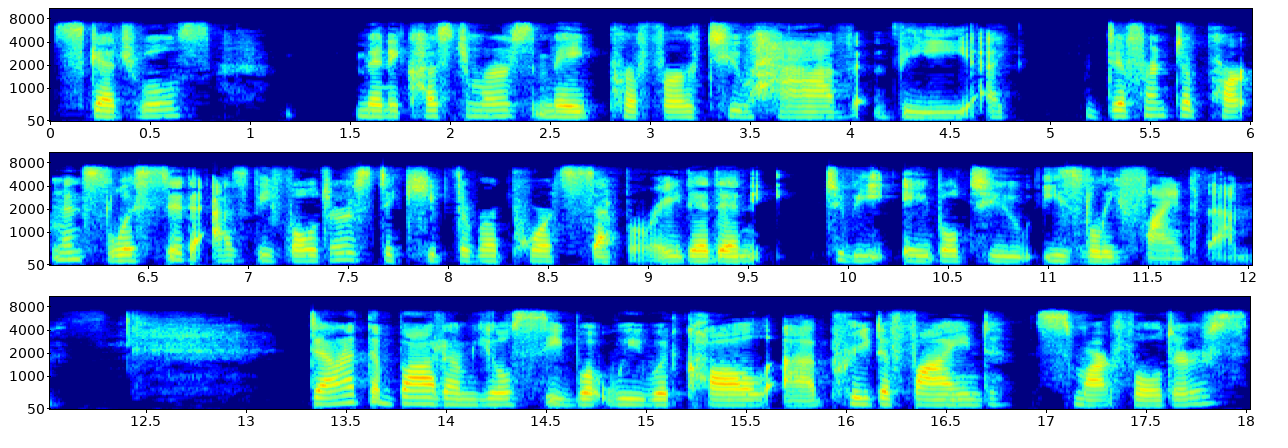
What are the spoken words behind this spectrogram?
schedules. Many customers may prefer to have the uh, different departments listed as the folders to keep the reports separated and to be able to easily find them. Down at the bottom, you'll see what we would call uh, predefined smart folders.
